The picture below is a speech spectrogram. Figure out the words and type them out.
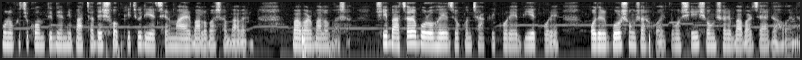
কোনো কিছু কমতি দেননি। বাচ্চাদের সব কিছু দিয়েছেন মায়ের ভালোবাসা, বাবার বাবার ভালোবাসা। সেই বাচ্চারা বড় হয়ে যখন চাকরি করে, বিয়ে করে ওদের গোর সংসার হয়, তখন সেই সংসারে বাবার জায়গা হয় না।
